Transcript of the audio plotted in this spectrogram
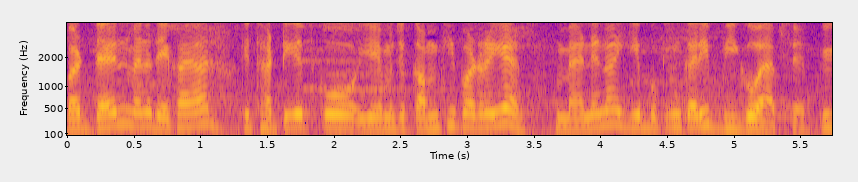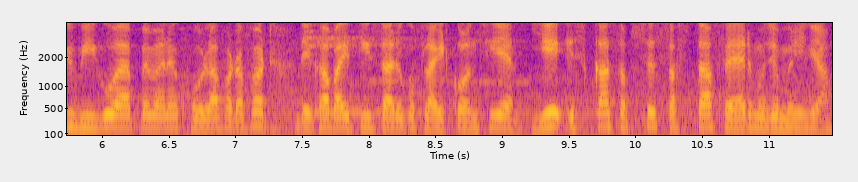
बट देन मैंने देखा यार कि थर्टी को ये मुझे कम की पड़ रही है। मैंने ना ये बुकिंग करी वीगो ऐप से। क्योंकि वीगो ऐप में मैंने खोला फटाफट, देखा भाई तीस तारीख को फ़्लाइट कौन सी है। ये इसका सबसे सस्ता फेयर मुझे मिल गया।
